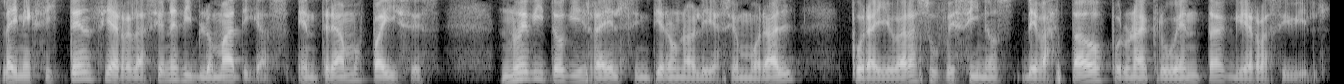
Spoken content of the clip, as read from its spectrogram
La inexistencia de relaciones diplomáticas entre ambos países no evitó que Israel sintiera una obligación moral por ayudar a sus vecinos devastados por una cruenta guerra civil.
